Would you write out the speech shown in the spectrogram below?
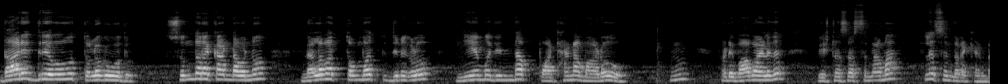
ದಾರಿದ್ರ್ಯವು ತೊಲಗುವುದು. ಸುಂದರಕಾಂಡವನ್ನು ನಲವತ್ತೊಂಬತ್ತು ದಿನಗಳು ನಿಯಮದಿಂದ ಪಠಣ ಮಾಡು? ನೋಡಿ ಬಾಬಾ ಹೇಳಿದ್ರೆ, ವಿಷ್ಣು ಸಹಸ್ರನಾಮ ಇಲ್ಲ ಸುಂದರಖಂಡ.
